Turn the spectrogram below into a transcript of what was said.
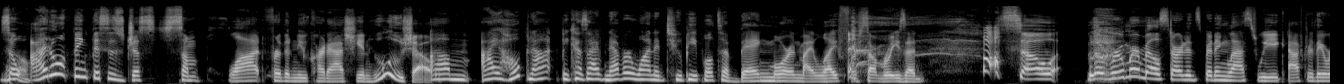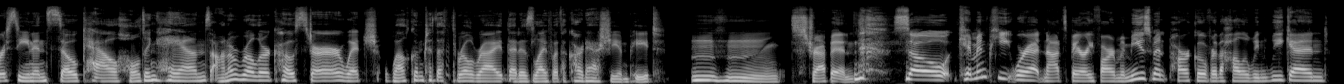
So No. I don't think this is just some plot for the new Kardashian Hulu show. Um, I hope not, because I've never wanted two people to bang more in my life for some reason. so the rumor mill started spinning last week after they were seen in SoCal holding hands on a roller coaster, which welcome to the thrill ride that is life with a Kardashian, Pete. Mm-hmm. Strap in. so Kim and Pete were at Knott's Berry Farm amusement park over the Halloween weekend.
